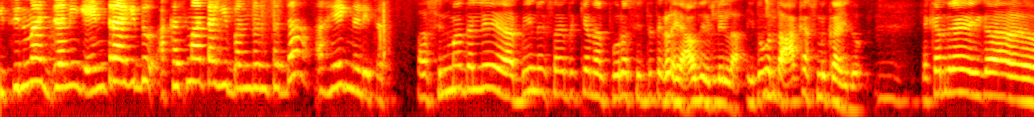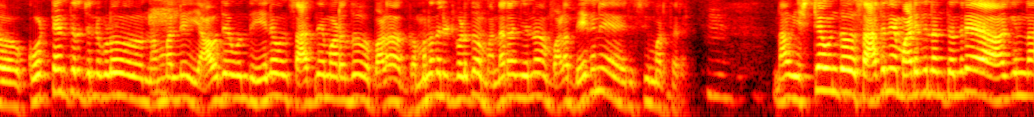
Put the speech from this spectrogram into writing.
ಈ ಸಿನಿಮಾ ಜನಿಗೆ ಎಂಟರ್ ಆಗಿದ್ದು ಅಕಸ್ಮಾತ್ ಆಗಿ ಬಂದಂತದ್ದ ಹೇಗ್ ನಡೀತದ? ಆ ಸಿನಿಮಾದಲ್ಲಿ ಅಭಿನಯಿಸೋದಕ್ಕೆ ನಾನು ಪೂರ್ವ ಸಿದ್ಧತೆಗಳು ಯಾವುದೂ ಇರಲಿಲ್ಲ. ಇದು ಒಂದು ಆಕಸ್ಮಿಕ ಇದು. ಯಾಕಂದರೆ ಈಗ ಕೋಟ್ಯಾಂತರ ಜನಗಳು ನಮ್ಮಲ್ಲಿ ಯಾವುದೇ ಒಂದು ಏನೇ ಒಂದು ಸಾಧನೆ ಮಾಡೋದು ಭಾಳ ಗಮನದಲ್ಲಿ ಇಟ್ಕೊಳ್ಳೋದು ಮನೋರಂಜನೆ ಭಾಳ ಬೇಗನೆ ರಿಸೀವ್ ಮಾಡ್ತಾರೆ. ನಾವು ಎಷ್ಟೇ ಒಂದು ಸಾಧನೆ ಮಾಡಿದ್ದೀನಿ ಅಂತಂದರೆ ಆಗಿನ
